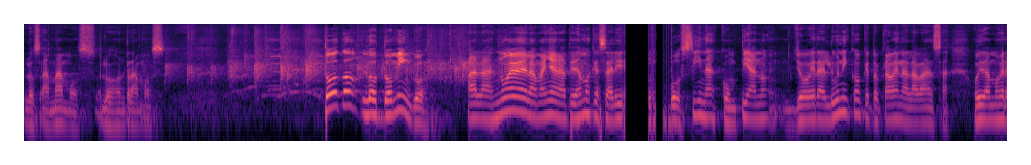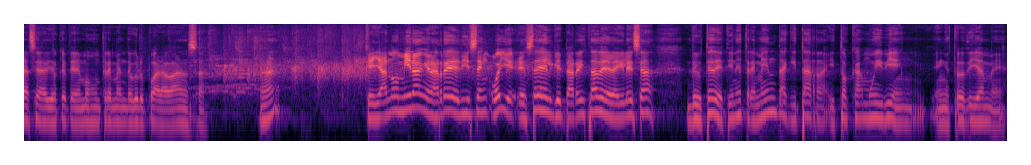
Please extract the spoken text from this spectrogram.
los amamos, los honramos. Todos los domingos a las 9 de la mañana teníamos que salir bocina con piano. Yo era el único que tocaba en alabanza. Hoy damos gracias a Dios que tenemos un tremendo grupo de alabanza. ¿Ah? Que ya nos miran en las redes, dicen, oye, ese es el guitarrista de la iglesia de ustedes, tiene tremenda guitarra y toca muy bien. En estos días me...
